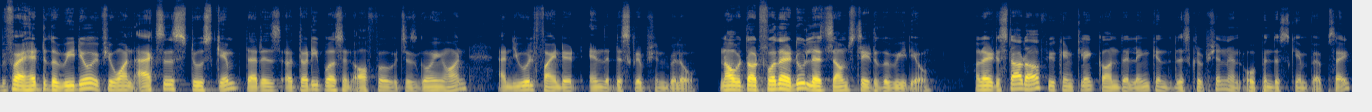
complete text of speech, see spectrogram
Before I head to the video, if you want access to Skimp, there is a 30% offer which is going on and you will find it in the description below. Now without further ado, let's jump straight to the video. Alright, to start off, you can click on the link in the description and open the Skimp website.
